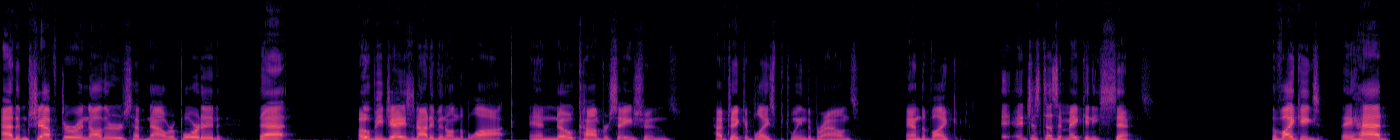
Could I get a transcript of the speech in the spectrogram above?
Adam Schefter and others have now reported that OBJ is not even on the block and no conversations have taken place between the Browns and the Vikings. It, it just doesn't make any sense. The Vikings, they had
